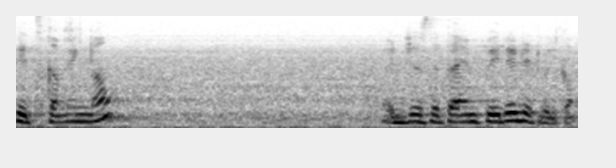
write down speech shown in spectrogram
see it's coming now adjust the time period it will come.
